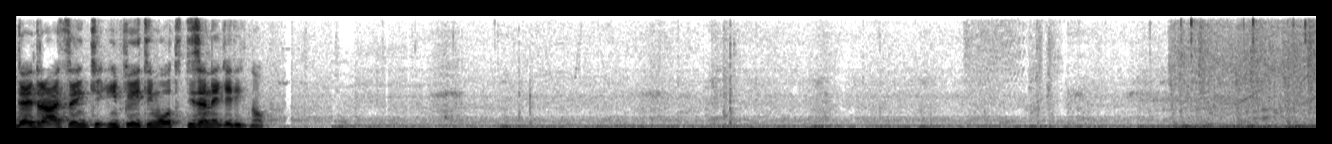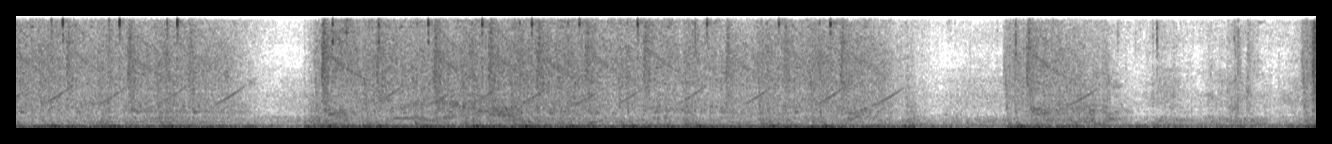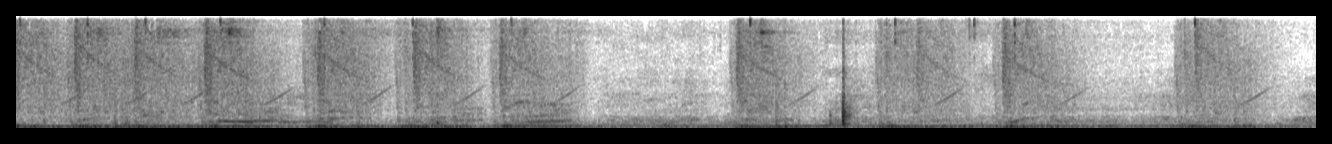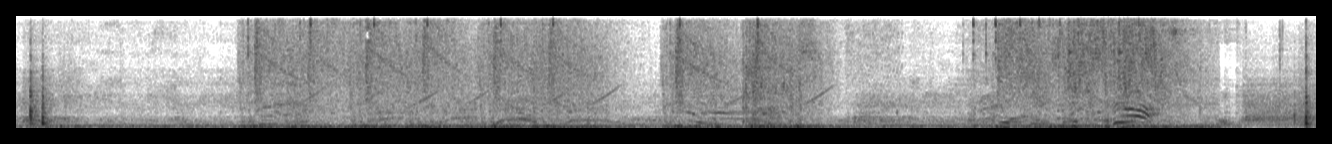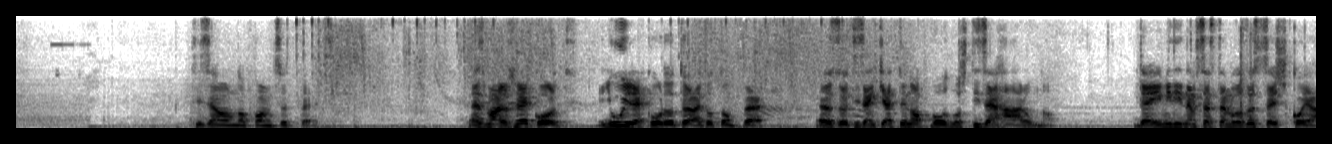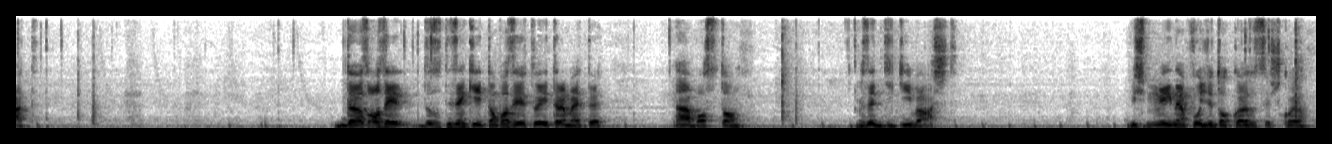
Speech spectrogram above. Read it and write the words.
Dead Rising Infinity Mode 14. nap. 13 nap 35 perc. Ez már rekord. Egy új rekordot állítottam fel. Először 12 nap volt, most 13 nap. De én mindig nem szeztem meg az összes kaját. De az azért, de az a 12 nap azért létre, mert elbasztam. Az egyik kívást. És még nem fogyott akkor az összes kaja.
